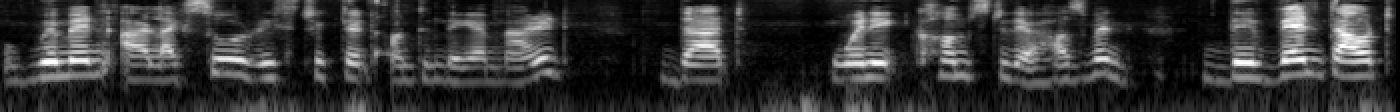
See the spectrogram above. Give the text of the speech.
women are like so restricted until they get married that when it comes to their husband, they vent out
